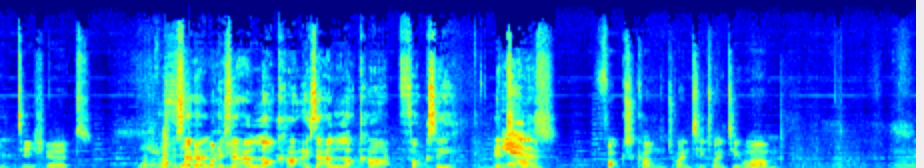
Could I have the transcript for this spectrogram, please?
Yay, t-shirts. What, Is, what- that, a, what is have that a Lockhart? Is that a Lockhart Foxy? It is Yeah. Foxconn 2021. Hmm.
